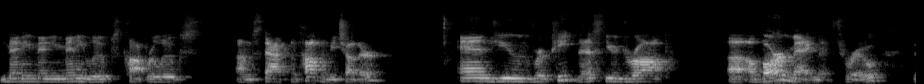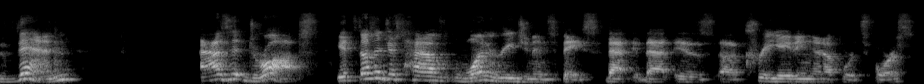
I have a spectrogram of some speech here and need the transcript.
many, many, many loops, copper loops um, stacked on top of each other. And you repeat this, you drop uh, a bar magnet through, then as it drops, it doesn't just have one region in space that, that is uh, creating an upwards force.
